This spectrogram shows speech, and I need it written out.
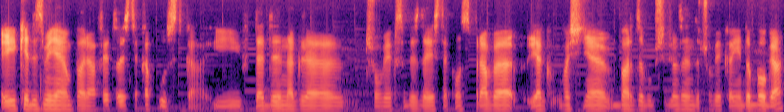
i kiedy zmieniają parafię, to jest taka pustka i wtedy nagle człowiek sobie zdaje taką sprawę, jak właśnie bardzo był przywiązany do człowieka, nie do Boga.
